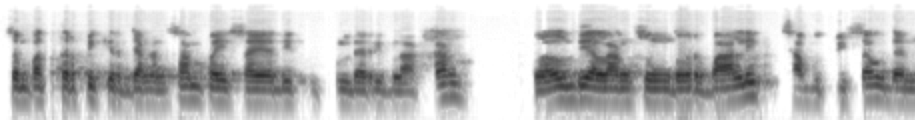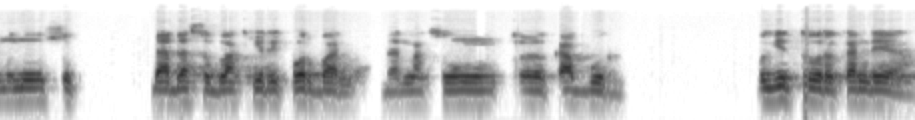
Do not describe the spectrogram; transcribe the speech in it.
sempat terpikir jangan sampai saya dipukul dari belakang. Lalu dia langsung berbalik, sabut pisau dan menusuk dada sebelah kiri korban dan langsung uh, kabur. Begitu rekan dia.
